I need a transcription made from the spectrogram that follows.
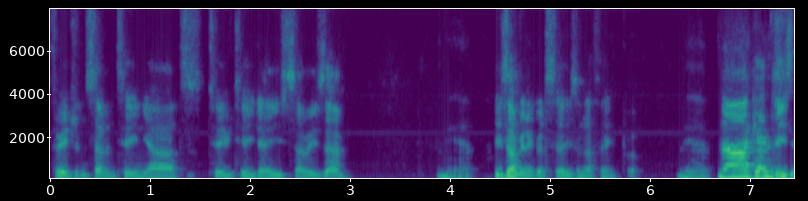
317 yards, two TDs. So he's um, yeah. he's having a good season, I think. But Yeah. No, against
